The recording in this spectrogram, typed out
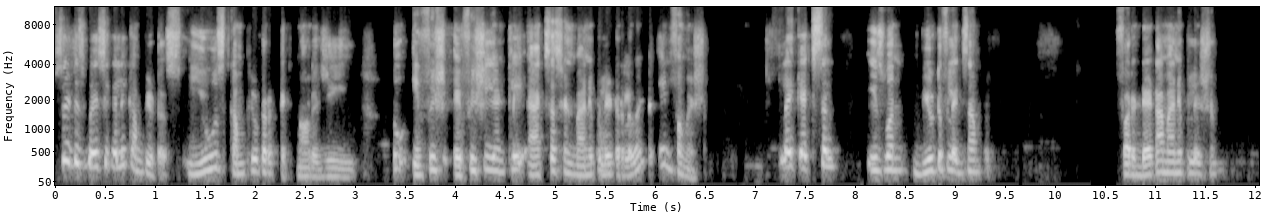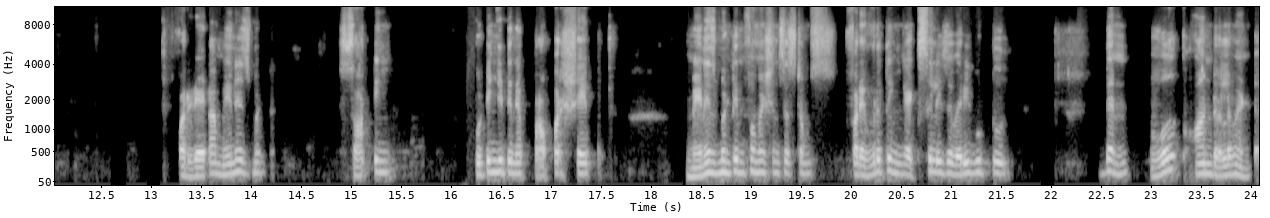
So it is basically computers. Use computer technology to effic efficiently access and manipulate relevant information. Like Excel is one beautiful example for data manipulation, for data management, sorting, putting it in a proper shape, management information systems. For everything, Excel is a very good tool. Then work on relevant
